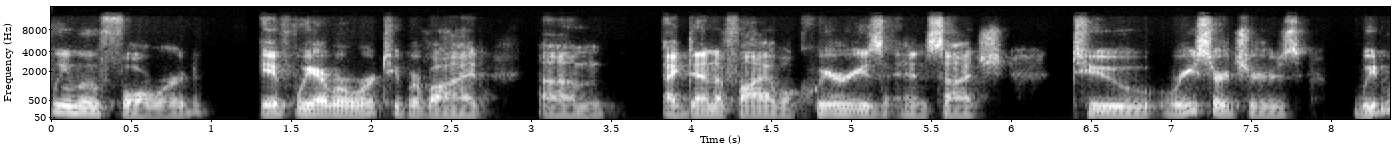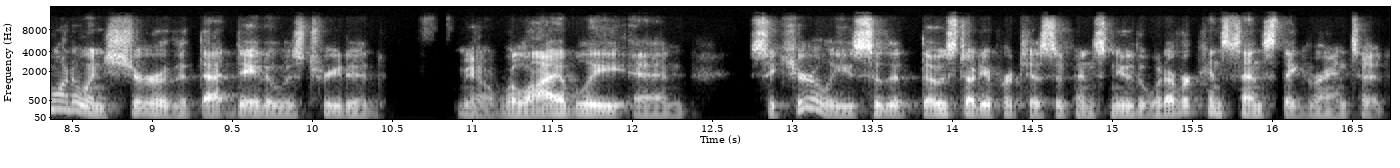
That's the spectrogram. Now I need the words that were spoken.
we move forward, if we ever were to provide um, identifiable queries and such to researchers, we'd want to ensure that that data was treated you know, reliably and securely so that those study participants knew that whatever consents they granted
